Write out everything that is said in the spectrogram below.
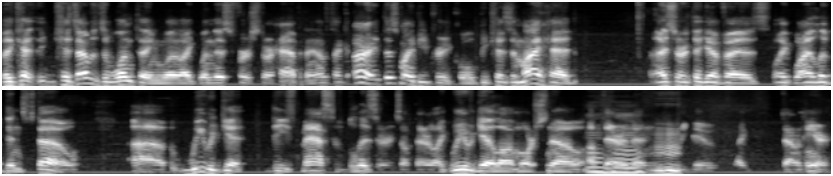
because because that was the one thing when like when this first started happening, I was like, all right, this might be pretty cool because in my head, I sort of think of as like when I lived in Stowe, uh, we would get these massive blizzards up there. Like we would get a lot more snow up there Mhm. than Mhm. we do like down here.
